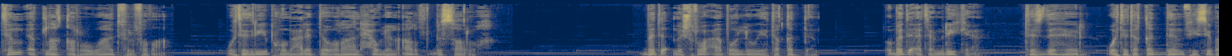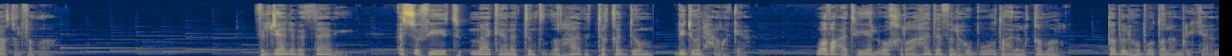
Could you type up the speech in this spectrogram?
تم إطلاق الرواد في الفضاء. وتدريبهم على الدوران حول الأرض بالصاروخ. بدأ مشروع أبولو يتقدم وبدأت أمريكا تزدهر وتتقدم في سباق الفضاء. في الجانب الثاني السوفيت ما كانت تنتظر هذا التقدم بدون حركة وضعت هي الأخرى هدف الهبوط على القمر قبل هبوط الأمريكان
